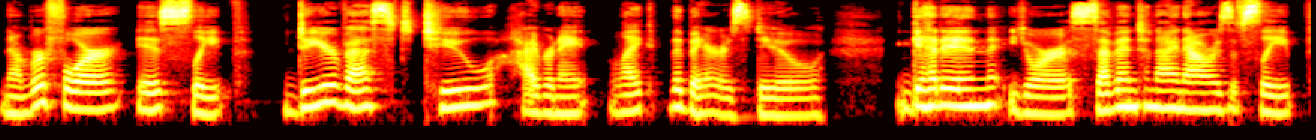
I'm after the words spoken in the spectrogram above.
Number four is sleep. Do your best to hibernate like the bears do. Get in your seven to nine hours of sleep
